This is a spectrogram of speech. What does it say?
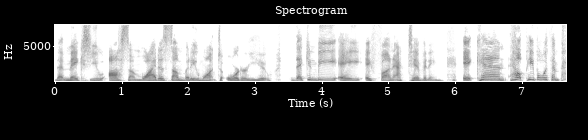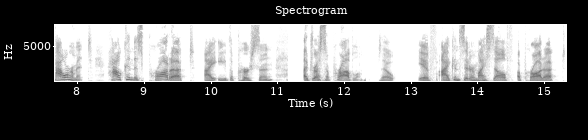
that makes you awesome? Why does somebody want to order you? That can be a, a fun activity. It can help people with empowerment. How can this product, i.e., the person, address a problem? So, if I consider myself a product,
